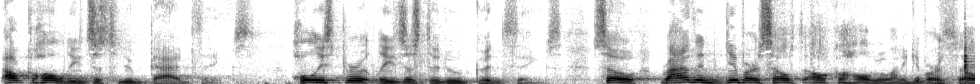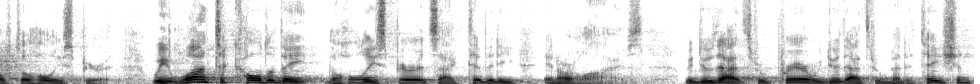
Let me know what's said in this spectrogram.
Alcohol leads us to do bad things. Holy Spirit leads us to do good things. So rather than give ourselves to alcohol, we want to give ourselves to the Holy Spirit. We want to cultivate the Holy Spirit's activity in our lives. We do that through prayer, we do that through meditation,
